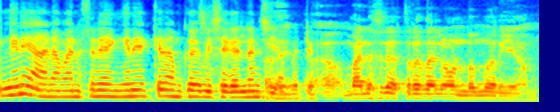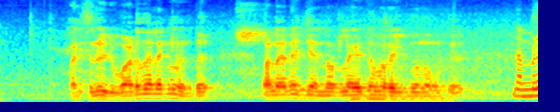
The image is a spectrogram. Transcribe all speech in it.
എങ്ങനെയാണ് മനസ്സിനെ എങ്ങനെയൊക്കെ നമുക്ക് വിശകലനം ചെയ്യാൻ പറ്റും? മനസ്സിന് എത്ര തലം ഉണ്ടെന്ന് അറിയാം. മനസ്സിന് ഒരുപാട് തലങ്ങളുണ്ട്. വളരെ ജനറൽ ആയിട്ട് പറയുമ്പോൾ നമുക്ക് നമ്മൾ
